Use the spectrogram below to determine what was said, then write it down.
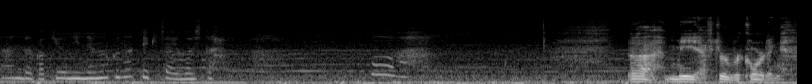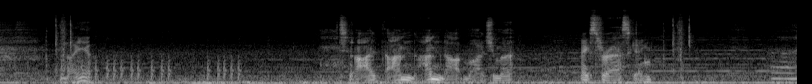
なんだか急に眠くなってきちゃいましたはあ Ah, me after recording. なんや I, I'm I'm not Majima. Thanks for asking. あ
